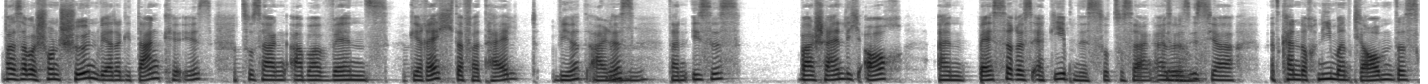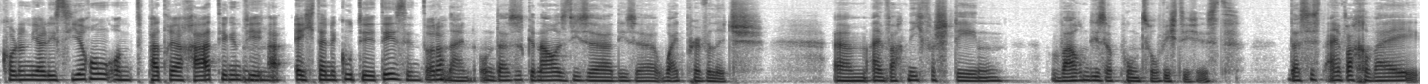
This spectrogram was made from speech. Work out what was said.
Was aber schon schön wäre, der Gedanke ist, zu sagen, aber wenn es gerechter verteilt wird, alles, mhm. dann ist es wahrscheinlich auch ein besseres Ergebnis sozusagen. Also genau. es ist ja es kann doch niemand glauben, dass Kolonialisierung und Patriarchat irgendwie mhm. echt eine gute Idee sind, oder? Nein, und das ist genau dieser, dieser White Privilege. Ähm, einfach nicht verstehen, warum dieser Punkt so wichtig ist. Das ist einfach, weil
